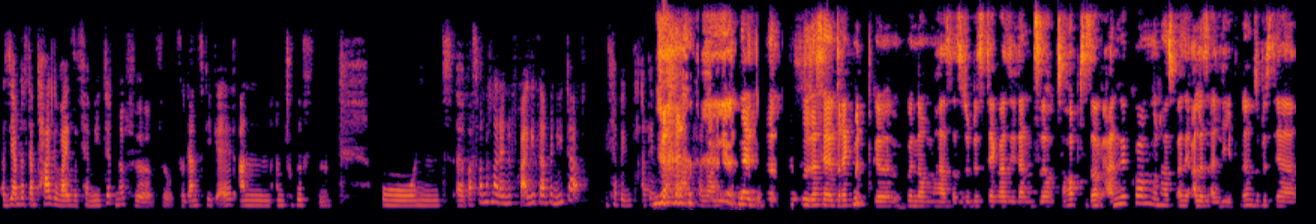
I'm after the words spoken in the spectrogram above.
also sie haben das dann tageweise vermietet, ne, für, für, für ganz viel Geld an, an Touristen. Und äh, was war nochmal deine Frage, Sabelita? Ich habe gerade den Faden verloren. Nein, dass du das ja direkt mitgenommen hast. Also du bist ja quasi dann zur, zur, Hauptsaison angekommen und hast quasi alles erlebt. Ne? Du bist ja.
